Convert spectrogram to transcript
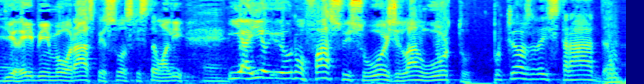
é. de rememorar as pessoas que estão ali. É. E aí eu, eu não faço isso hoje lá no Horto por causa da estrada.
